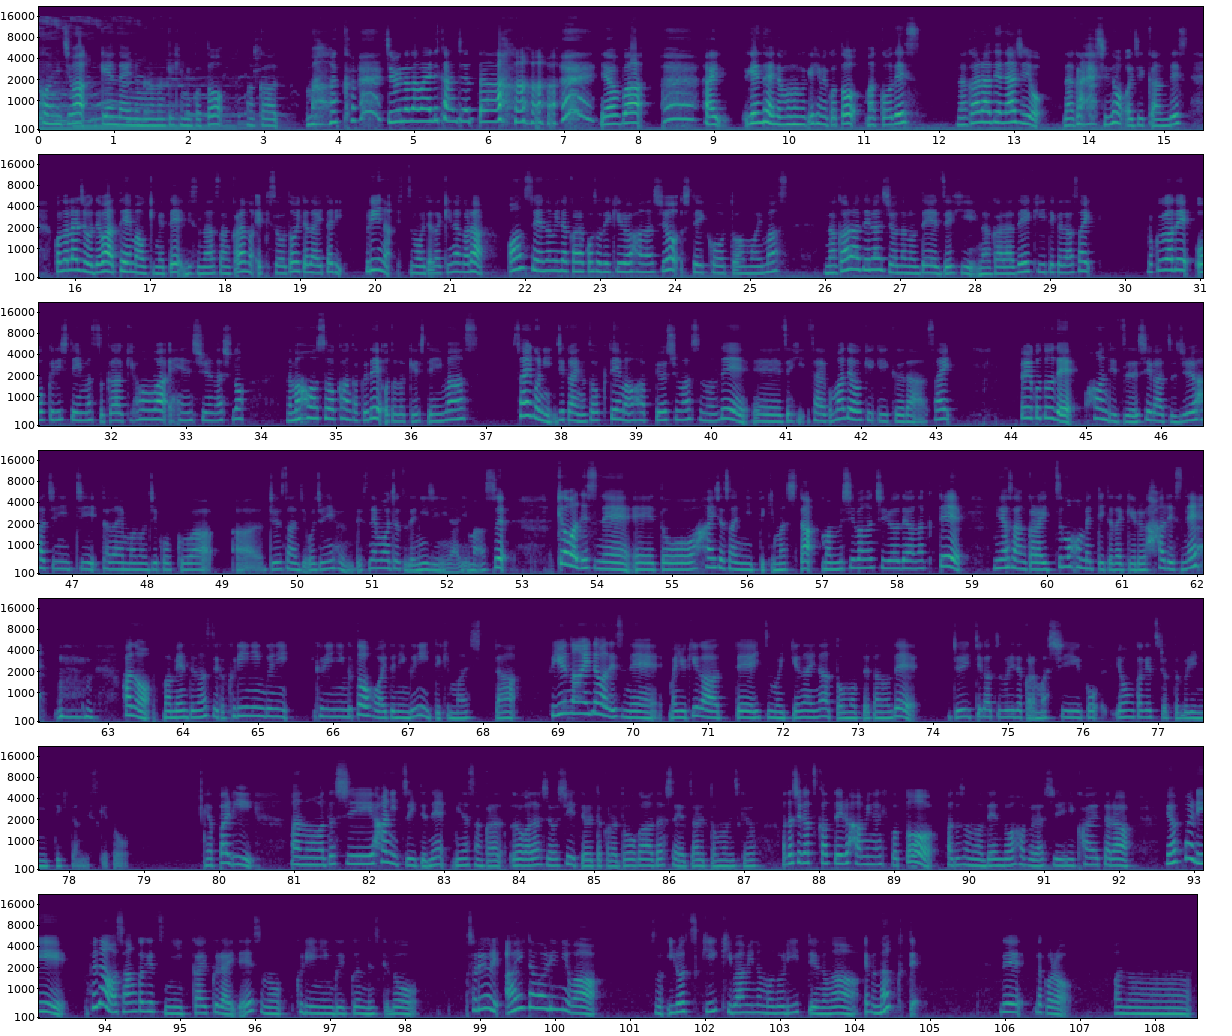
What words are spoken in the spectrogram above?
んこんにちは。現代のもののけ姫ことマカマカ自分の名前で噛んじゃった。やば。はい。現代のもののけ姫ことマコです。ながらでラジオながらしのお時間です。このラジオではテーマを決めてリスナーさんからのエピソードをいただいたりフリーな質問をいただきながら音声のみだからこそできるお話をしていこうと思います。ながらでラジオなので、ぜひながらで聞いてください。録画でお送りしていますが、基本は編集なしの生放送感覚でお届けしています。最後に次回のトークテーマを発表しますので、えー、ぜひ最後までお聴きください。ということで、本日4月18日、ただいまの時刻はあ13時52分ですね。もうちょっとで2時になります。今日はですね、えっ、ー、と、歯医者さんに行ってきました。まあ、虫歯の治療ではなくて、皆さんからいつも褒めていただける歯ですね。歯の、まあ、メンテナンスというか、クリーニングに、クリーニングとホワイトニングに行ってきました。冬の間はですね、まあ、雪があって、いつも行けないなと思ってたので、11月ぶりだから、まあ、4、5、4ヶ月ちょっとぶりに行ってきたんですけど、やっぱり、あの、私、歯についてね、皆さんから動画出してほしいって言われたから動画出したやつあると思うんですけど、私が使っている歯磨き粉と、あとその電動歯ブラシに変えたら、やっぱり、普段は3ヶ月に1回くらいで、そのクリーニング行くんですけど、それより空いた割には、その色付き、黄ばみの戻りっていうのが、やっぱなくて。で、だから、あのー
